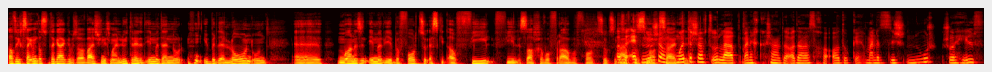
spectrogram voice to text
Also ich sage nicht, dass du dagegen bist, aber weißt du, ich meine? Leute reden immer dann nur über den Lohn und äh, Männer sind immer wie bevorzugt. Es gibt auch viel, viele Sachen, wo Frauen bevorzugt sind. Also es nur schon. Mutterschaftsurlaub, wenn ich schnell da das kann andrücken. Ich meine, das ist nur schon Hilfe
